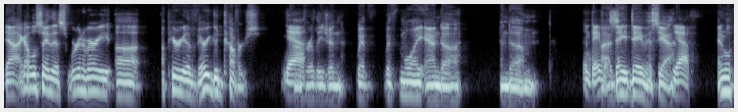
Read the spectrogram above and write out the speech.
Yeah, I will say this: we're in a very uh a period of very good covers uh, Yeah. for Legion with with Moy and uh and um, And uh, Davis. Dave Davis. Yeah, yeah. And will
